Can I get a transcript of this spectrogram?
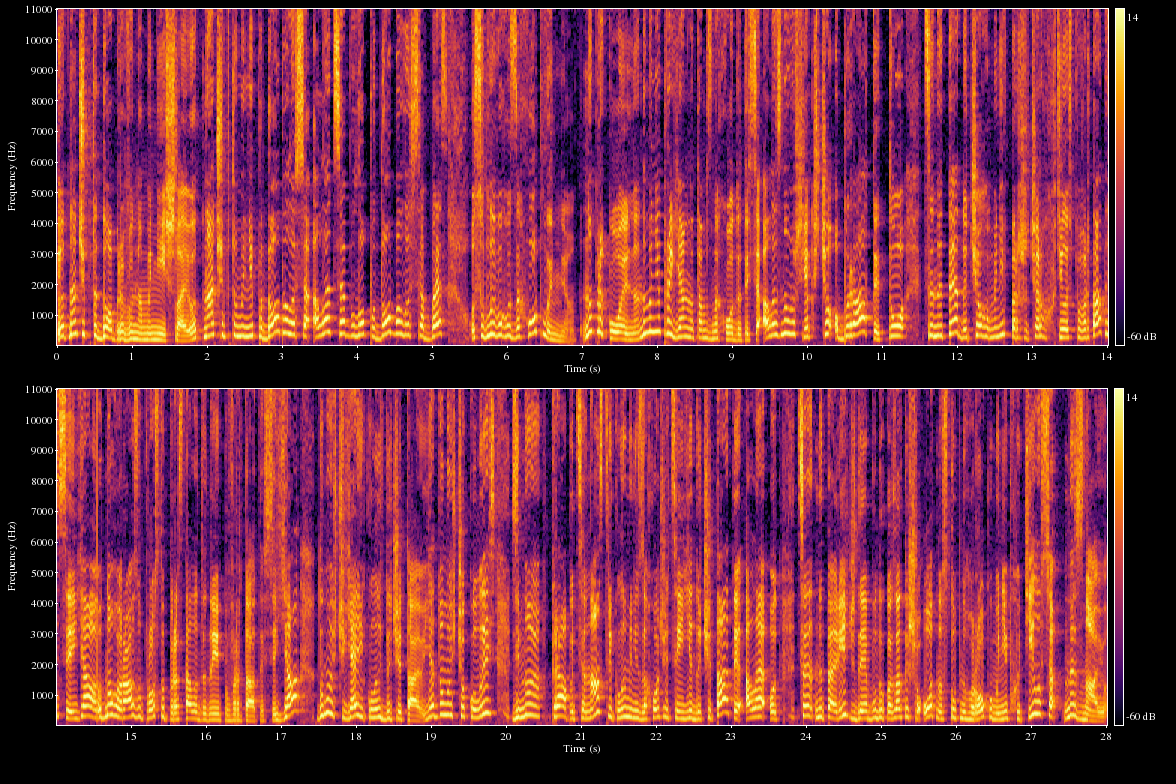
І от, начебто, добре вона мені йшла. І от, начебто, мені подобалося, але це було подобалося без особливого захоплення. Ну, прикольно, ну мені приємно там знаходитися. Але знову ж, якщо обирати, то це не те, до чого мені в першу чергу хотілося повертатися. І я одного разу просто перестала до неї повертатися. Я думаю, що я її колись дочитаю. Я думаю, що колись зі мною трапиться настрій, коли мені захочеться її дочитати. Але от це не та річ, де я буду казати, що от наступного року мені б хотілося. Не знаю.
